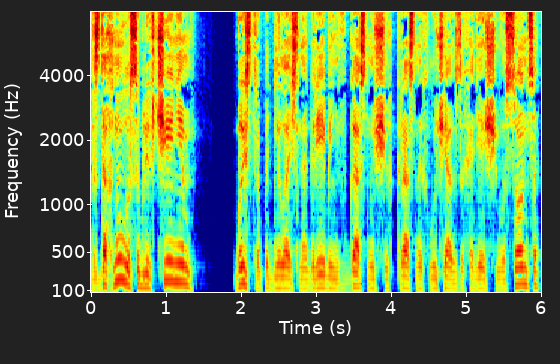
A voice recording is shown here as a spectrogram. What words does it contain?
вздохнула с облегчением, быстро поднялась на гребень в гаснущих красных лучах заходящего солнца,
